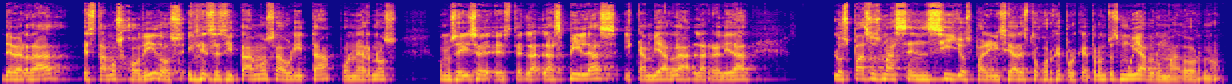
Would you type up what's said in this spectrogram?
de verdad, estamos jodidos y necesitamos ahorita ponernos, como se dice, este, las pilas y cambiar la, la realidad. Los pasos más sencillos para iniciar esto, Jorge, porque de pronto es muy abrumador, ¿no?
